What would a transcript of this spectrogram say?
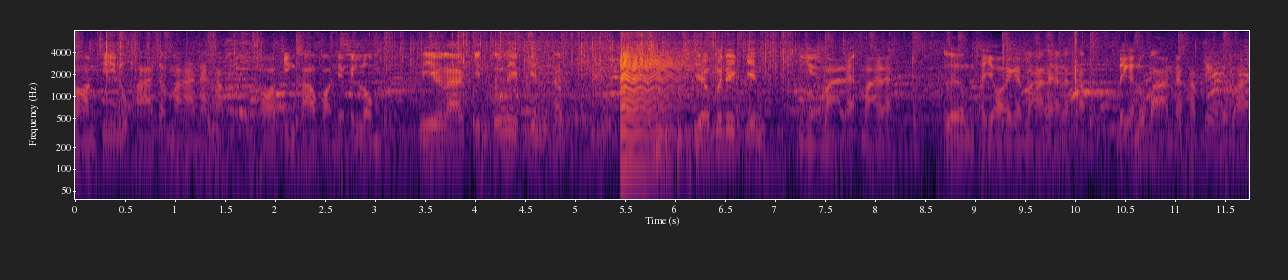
ก่อนที่ลูกค้าจะมานะครับ ขอกินข้าวก่อนเดี๋ยวเป็นลม มีเวลากินต้องรีบกินครับ เดี๋ยวไม่ได้กิน นี่ไงมาแล้วมาแล้ว เริ่มทยอยกันมาแล้วนะครับ เด็กอนุบาลนะครับ เด็กอนุบาล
